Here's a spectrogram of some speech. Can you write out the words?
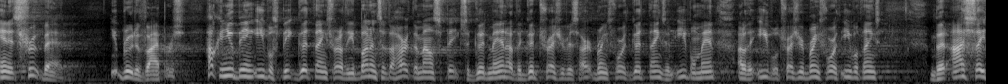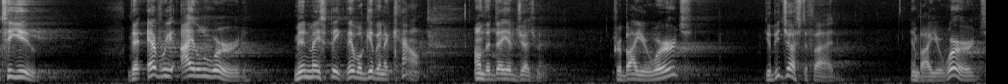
and its fruit bad. You brood of vipers. How can you, being evil, speak good things? For out of the abundance of the heart, the mouth speaks. A good man out of the good treasure of his heart brings forth good things. An evil man out of the evil treasure brings forth evil things. But I say to you that every idle word men may speak, they will give an account on the day of judgment. For by your words, you'll be justified, and by your words,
